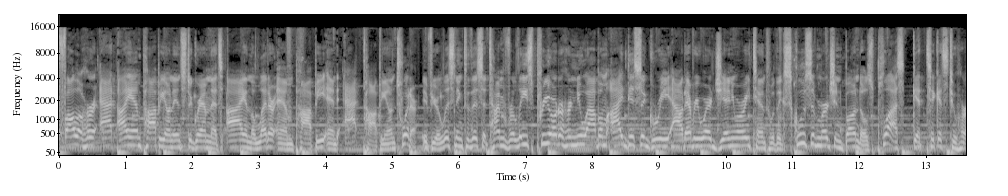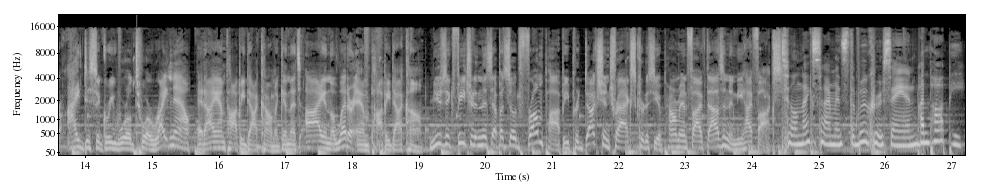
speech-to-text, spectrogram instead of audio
Follow her at I am Poppy on Instagram. That's I and the letter M Poppy and at Poppy on Twitter. If you're listening to this at time of release, pre-order her new album I Disagree out everywhere January 10th with exclusive merch and bundles. Plus, get tickets to her I Disagree World Tour right now at IamPoppy.com. Again, that's I and the letter M Poppy.com. Music featured in this episode from Poppy. Production tracks courtesy of Powerman 5000 and Nehi Fox. Till next time, it's the Boo Crew saying, I'm Poppy.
